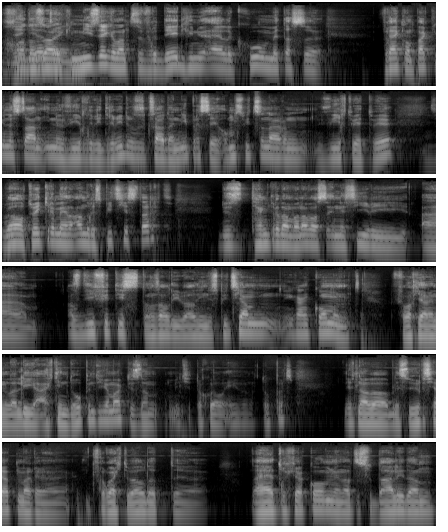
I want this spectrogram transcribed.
Goh, Denk dat zou dat? ik niet zeggen, want ze verdedigen nu eigenlijk goed met dat ze vrij compact kunnen staan in een 4-3-3. Dus ik zou dan niet per se omswitchen naar een 4-2-2. Ze hebben al twee keer met een andere spits gestart. Dus het hangt er dan vanaf als Enesiri uh, als die fit is, dan zal die wel in de spits gaan, gaan komen. Vorig jaar in de La Liga 18 doelpunten gemaakt, dus dan ben je toch wel een van de toppers. Heeft nou wel blessures gehad, maar eh, ik verwacht wel dat, eh, dat hij terug gaat komen en dat de Soudali dan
